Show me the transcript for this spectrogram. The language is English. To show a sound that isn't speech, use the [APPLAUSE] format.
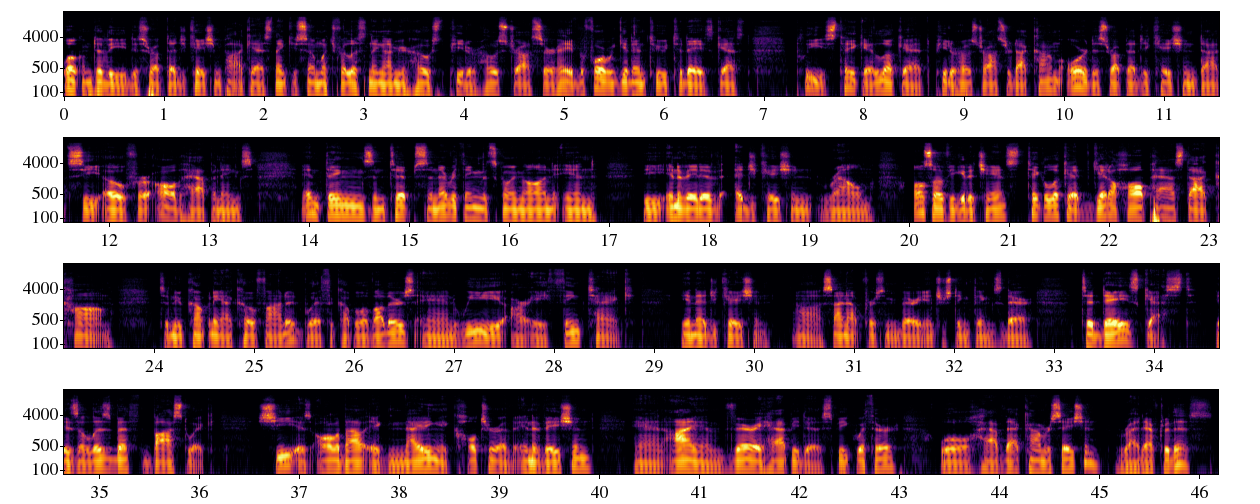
Welcome to the Disrupt Education Podcast. Thank you so much for listening. I'm your host, Peter Hostrawser. Hey, before we get into today's guest, please take a look at peterhostrawser.com or disrupteducation.co for all the happenings and things and tips and everything that's going on in the innovative education realm. Also, if you get a chance, take a look at getahallpass.com. It's a new company I co founded with a couple of others, and we are a think tank in education. Uh, sign up for some very interesting things there. Today's guest is Elisabeth Bostwick. She is all about igniting a culture of innovation, and I am very happy to speak with her. We'll have that conversation right after this.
